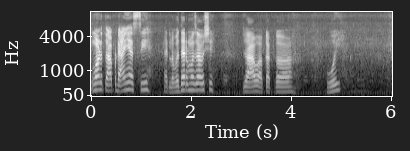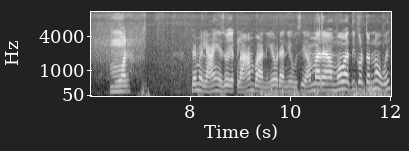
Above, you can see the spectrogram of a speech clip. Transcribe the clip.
વણ તો આપણે અહીંયા જ છીએ એટલે વધારે મજા આવશે. જો આવા કાંક હોય. મોર. ફેમિલી અહીંયા જો એકલા આંબા ને એવડા ને એવું છે. અમારે મવા દીકર તો ન હોય.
